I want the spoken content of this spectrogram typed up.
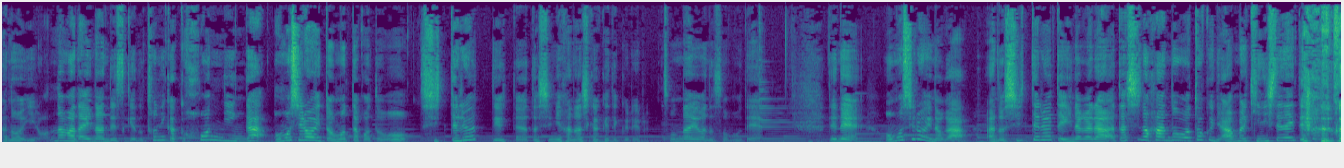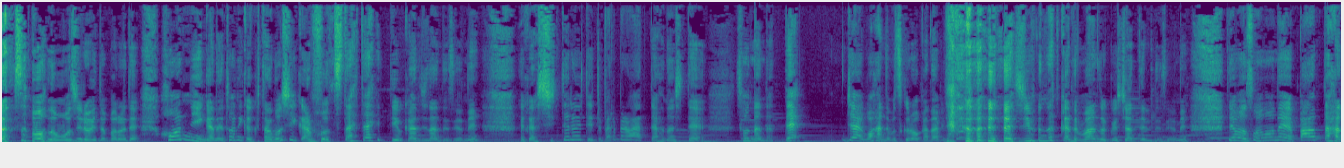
あのいろんな話題なんですけどとにかく本人が面白いと思ったことを知ってるって言って私に話しかけてくれるそんなような祖母ででね面白いのがあの知ってるって言いながら私の反応は特にあんまり気にしてないっていうのが祖母の面白いところで本人がねとにかく楽しいからもう伝えたいっていう感じなんですよね。だから知ってるって言ってパラパラって話してそうなんだって。じゃあご飯でも作ろうかなみたいな。自分の中で満足しちゃってるんですよね。でもそのね、パンと放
